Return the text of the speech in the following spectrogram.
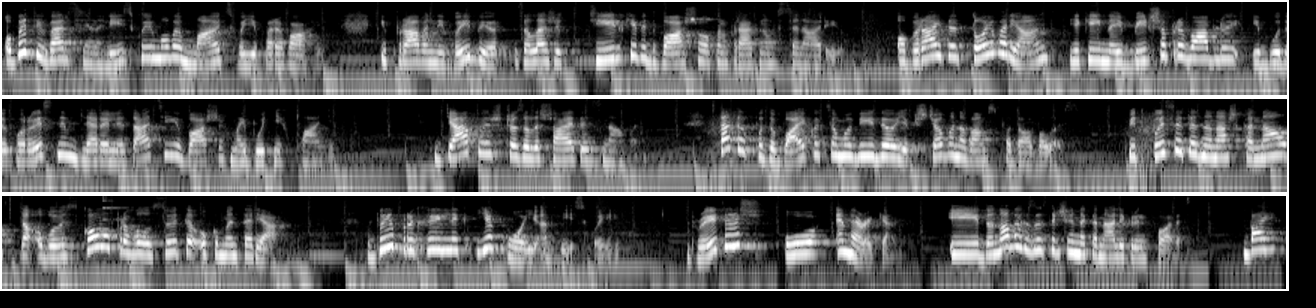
Обидві версії англійської мови мають свої переваги, і правильний вибір залежить тільки від вашого конкретного сценарію. Обирайте той варіант, який найбільше приваблює і буде корисним для реалізації ваших майбутніх планів. Дякую, що залишаєтесь з нами. Ставте вподобайку цьому відео, якщо воно вам сподобалось. Підписуйтесь на наш канал та обов'язково проголосуйте у коментарях. Ви прихильник якої англійської? British or American? І до нових зустрічей на каналі Green Forest. Bye!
